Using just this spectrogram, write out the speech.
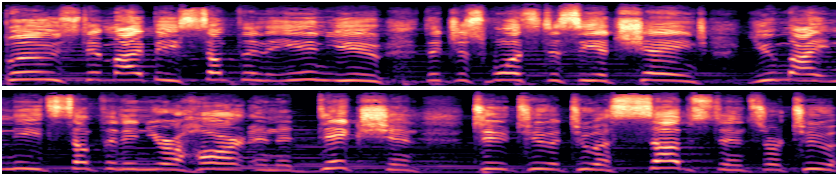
boost. It might be something in you that just wants to see a change. You might need something in your heart, an addiction to, to, to a substance or to,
